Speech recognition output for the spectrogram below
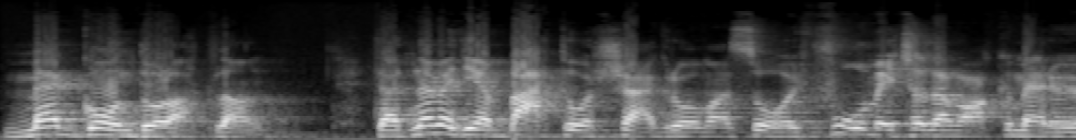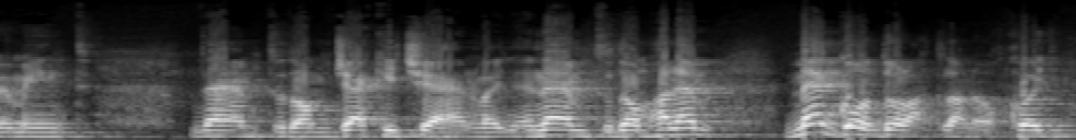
meggondolatlan. Tehát nem egy ilyen bátorságról van szó, hogy fú, micsoda vakmerő, mint nem tudom, Jackie Chan, vagy nem tudom, hanem meggondolatlanok, hogy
